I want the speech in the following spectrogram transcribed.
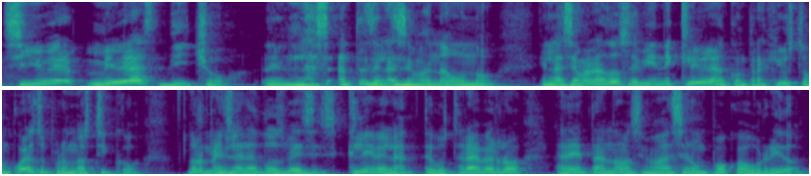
si hubiera- me hubieras dicho en las- antes de la semana 1, en la semana 2 se viene Cleveland contra Houston, ¿cuál es tu pronóstico? No lo pensaría dos veces. Cleveland, ¿te gustaría verlo? La neta, no, se me va a hacer un poco aburrido.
